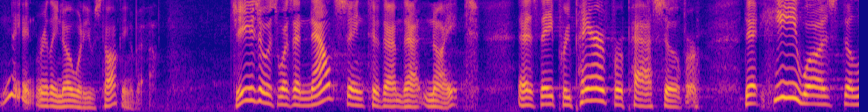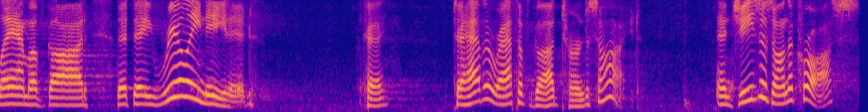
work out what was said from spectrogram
They didn't really know what he was talking about. Jesus was announcing to them that night, as they prepared for Passover, that he was the Lamb of God that they really needed, okay, to have the wrath of God turned aside. And Jesus on the cross,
